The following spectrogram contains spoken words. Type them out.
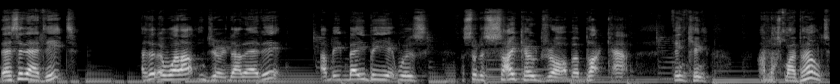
there's an edit. I don't know what happened during that edit. I mean, maybe it was a sort of psychodrama, Black Cat thinking, I've lost my belt.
